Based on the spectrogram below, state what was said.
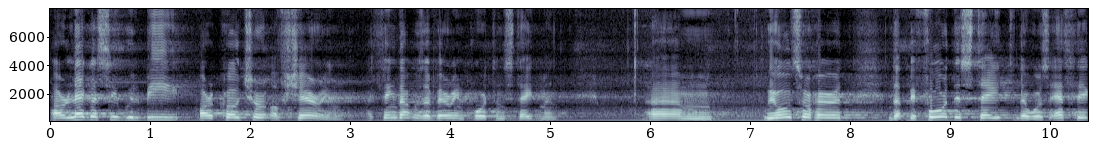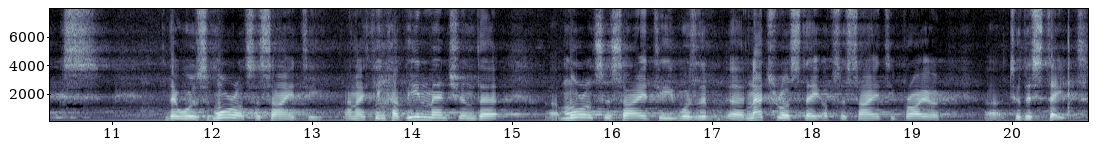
our legacy will be our culture of sharing. I think that was a very important statement. Um, we also heard that before the state there was ethics, there was moral society. And I think Havin mentioned that uh, moral society was the uh, natural state of society prior uh, to the state.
